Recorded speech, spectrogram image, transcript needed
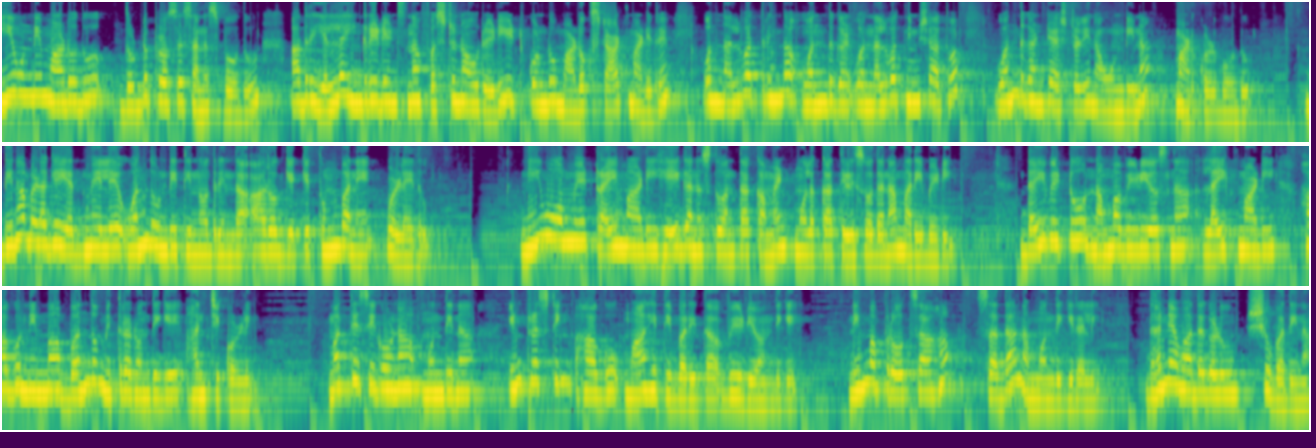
ಈ ಉಂಡೆ ಮಾಡೋದು ದೊಡ್ಡ ಪ್ರೋಸೆಸ್ ಅನ್ನಿಸ್ಬೋದು ಆದರೆ ಎಲ್ಲ ಇಂಗ್ರೀಡಿಯೆಂಟ್ಸ್ನ ಫಸ್ಟ್ ನಾವು ರೆಡಿ ಇಟ್ಕೊಂಡು ಮಾಡೋಕ್ಕೆ ಸ್ಟಾರ್ಟ್ ಮಾಡಿದರೆ ಒಂದು ನಲ್ವತ್ತರಿಂದ ಒಂದು ಗ, ಒಂದು ನಲ್ವತ್ತು ನಿಮಿಷ ಅಥವಾ ಒಂದು ಗಂಟೆ ಅಷ್ಟರಲ್ಲಿ ನಾವು ಉಂಡಿನ ಮಾಡ್ಕೊಳ್ಬೋದು. ದಿನ ಬೆಳಗ್ಗೆ ಎದ್ದ ಮೇಲೆ ಒಂದು ಉಂಡಿ ತಿನ್ನೋದ್ರಿಂದ ಆರೋಗ್ಯಕ್ಕೆ ತುಂಬಾ ಒಳ್ಳೆಯದು ನೀವು ಒಮ್ಮೆ ಟ್ರೈ ಮಾಡಿ ಹೇಗೆ ಅನ್ನಿಸ್ತು ಅಂತ ಕಮೆಂಟ್ ಮೂಲಕ ತಿಳಿಸೋದನ್ನು ಮರಿಬೇಡಿ. ದಯವಿಟ್ಟು ನಮ್ಮ ವಿಡಿಯೋಸ್ನ ಲೈಕ್ ಮಾಡಿ ಹಾಗೂ ನಿಮ್ಮ ಬಂಧು ಮಿತ್ರರೊಂದಿಗೆ ಹಂಚಿಕೊಳ್ಳಿ. ಮತ್ತೆ ಸಿಗೋಣ ಮುಂದಿನ ಇಂಟ್ರೆಸ್ಟಿಂಗ್ ಹಾಗೂ ಮಾಹಿತಿ ಭರಿತ ವಿಡಿಯೋಂದಿಗೆ ನಿಮ್ಮ ಪ್ರೋತ್ಸಾಹ ಸದಾ ನಮ್ಮೊಂದಿಗಿರಲಿ. ಧನ್ಯವಾದಗಳು, ಶುಭ ದಿನ.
